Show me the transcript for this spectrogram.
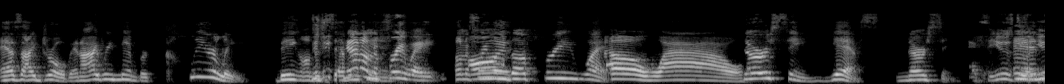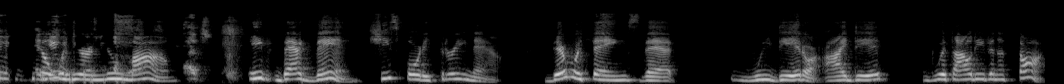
as I drove. And I remember clearly being on Did the you, 710 not on the freeway. On the freeway. on the freeway. Oh wow. Nursing, yes, nursing. So you And you, you know, you when you're a new mom, even back then, she's 43 now. There were things that we did or I did without even a thought,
